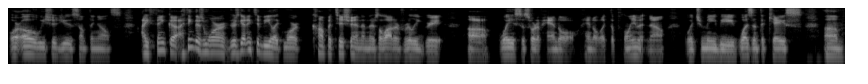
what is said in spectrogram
or oh, we should use something else. I think uh, I think there's more. There's getting to be like more competition, and there's a lot of really great uh, ways to sort of handle handle like deployment now, which maybe wasn't the case. Um,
